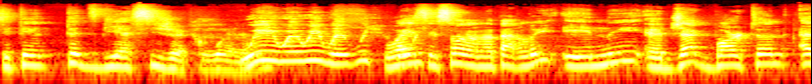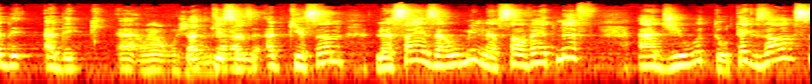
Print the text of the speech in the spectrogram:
C'était Ted DiBiase, je crois. hein. Oui, oui, oui, oui, oui. C'est ça, on en a parlé. Est né euh, Jack Barton Adic- ah, Atkinson. Atkinson le 16 août 1929 à Jewett, au Texas,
